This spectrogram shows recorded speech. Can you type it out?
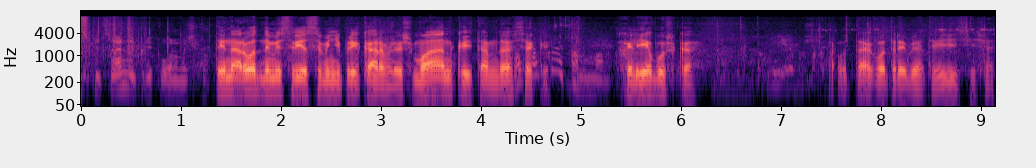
специальная прикормочка. Ты народными средствами не прикармливаешь. Манкой там, да, Ну, всякой. там? Хлебушка. А Вот так вот, ребята, видите сейчас.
